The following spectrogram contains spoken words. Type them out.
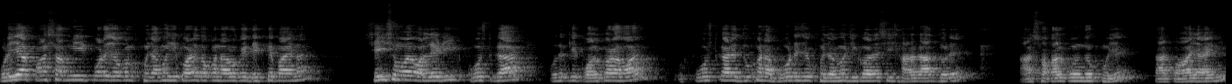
পড়ে যাওয়ার পাঁচ সাত মিনিট পরে যখন খোঁজাখুঁজি করে, তখন আর ওকে দেখতে পায় না। সেই সময় অলরেডি কোস্ট গার্ড ওদেরকে কল করা হয়। কোস্ট গার্ডের দুখানা বোট এসে খোঁজাখুঁজি করে সেই সারা রাত ধরে। আর সকাল পর্যন্ত খুঁজে, তার পাওয়া যায়নি।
